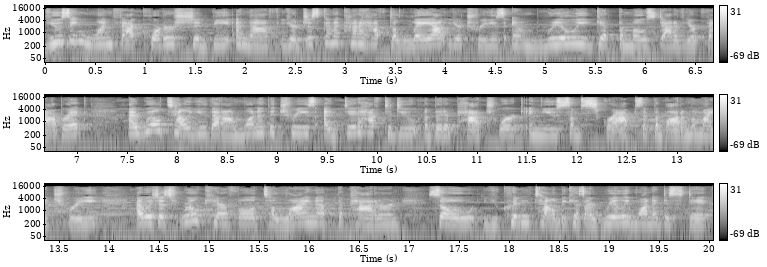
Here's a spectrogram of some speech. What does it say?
using one fat quarter should be enough. You're just gonna kind of have to lay out your trees and really get the most out of your fabric. I will tell you that on one of the trees, I did have to do a bit of patchwork and use some scraps at the bottom of my tree. I was just real careful to line up the pattern so you couldn't tell because I really wanted to stick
